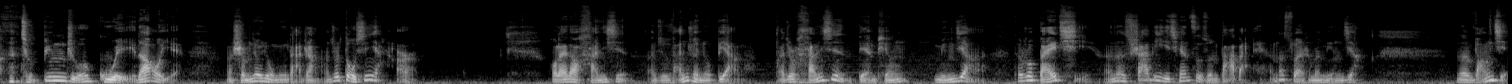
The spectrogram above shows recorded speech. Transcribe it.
就兵者诡道也什么叫用兵打仗啊？就是斗心眼儿。后来到韩信啊，就完全就变了啊！就是韩信点评名将啊，他说：“白起啊，那杀敌一千，自损八百，那算什么名将？那王翦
